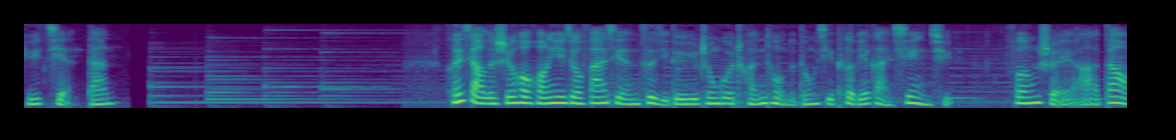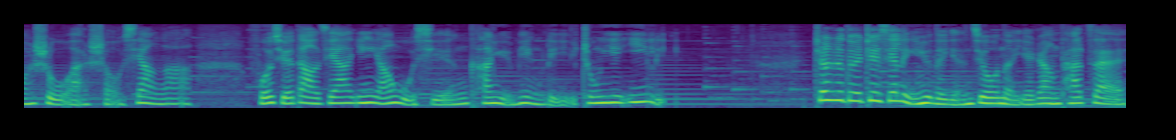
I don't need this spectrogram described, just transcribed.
与简单。很小的时候，黄易就发现自己对于中国传统的东西特别感兴趣，风水啊、道术啊、手相啊、佛学、道家、阴阳五行、堪舆命理、中医医理。正是对这些领域的研究呢，也让他在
